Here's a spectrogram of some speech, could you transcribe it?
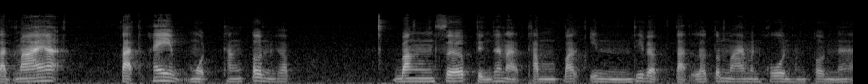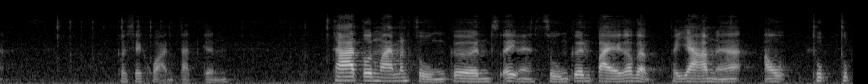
ตัดไม้ฮะตัดให้หมดทั้งต้นครับ บางเซิร์ฟถึงขนาดทำปลั๊กอินที่แบบตัดแล้วต้นไม้มันโค่นทั้งต้นนะฮะ ก็ใช้ขวานตัดกัน ถ้าต้นไม้มันสูงเกิน เอ้ยไม่สูงเกินไปก็แบบพยายามนะฮะ เอาทุบทุบ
